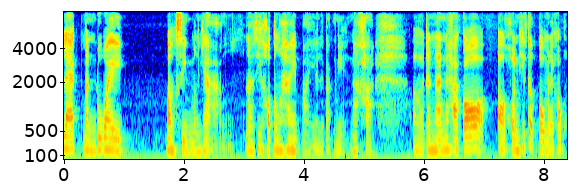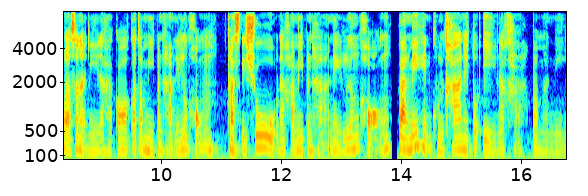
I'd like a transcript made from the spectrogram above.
แลกมันด้วยบางสิ่งบางอย่างนะที่เขาต้องให้ไปอะไรแบบนี้นะคะดังนั้นนะคะก็คนที่เติบโตมาในครอบครัวลักษณะนี้นะคะก็ก็จะมีปัญหาในเรื่องของ trust issue นะคะมีปัญหาในเรื่องของการไม่เห็นคุณค่าในตัวเองนะคะ ประมาณนี้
